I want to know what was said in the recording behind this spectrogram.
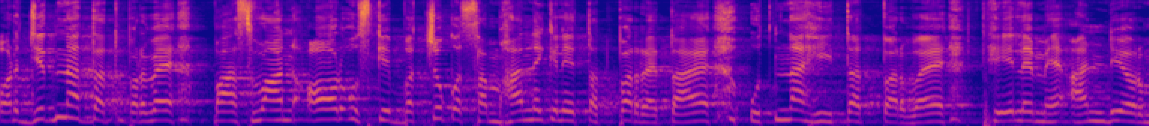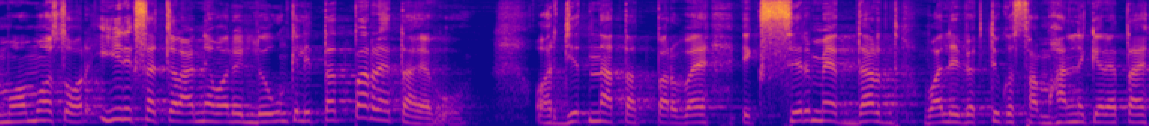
और जितना तत्पर वह पासवान और उसके बच्चों को संभालने के लिए तत्पर रहता है, उतना ही तत्पर वह ठेले में अंडे और मोमोस और ई रिक्शा चलाने वाले लोगों के लिए तत्पर रहता है वो। और जितना तत्पर वह एक सिर में दर्द वाले व्यक्ति को संभालने के रहता है,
